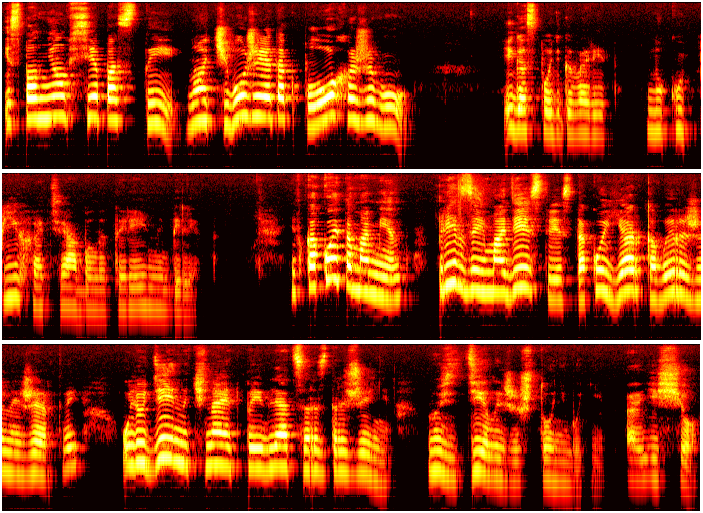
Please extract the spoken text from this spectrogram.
исполнял все посты, но от чего же я так плохо живу? И Господь говорит, ну купи хотя бы лотерейный билет. И в какой-то момент при взаимодействии с такой ярко выраженной жертвой у людей начинает появляться раздражение. Ну сделай же что-нибудь э, еще.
